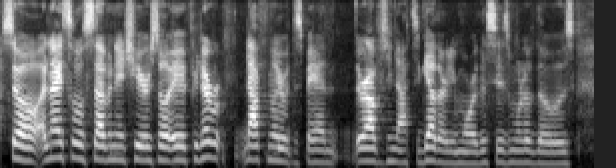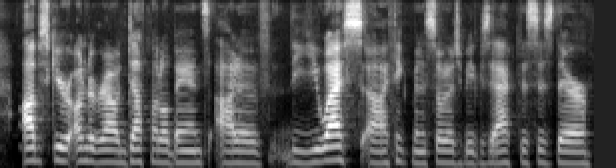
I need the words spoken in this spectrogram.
So a nice little seven inch here. So if you're never not familiar with this band, they're obviously not together anymore. This is one of those obscure underground death metal bands out of the U.S. Uh, I think Minnesota to be exact. This is their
